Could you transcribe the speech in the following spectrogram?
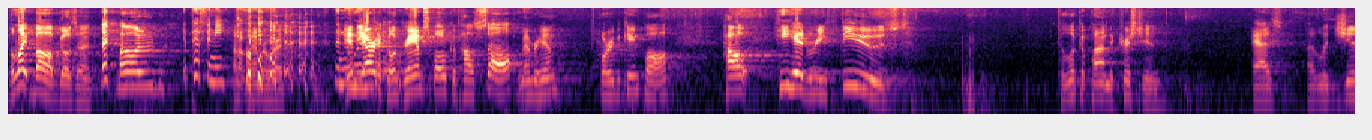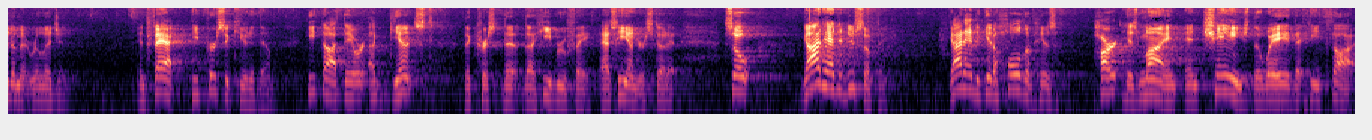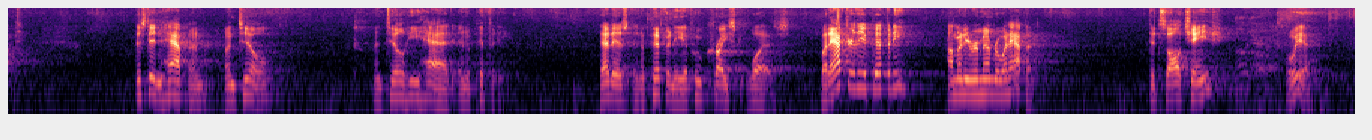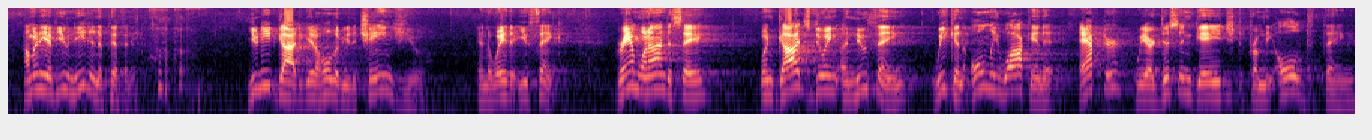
the light bulb goes on. Light bulb. Epiphany. I don't remember where. The in the article, Graham spoke of how Saul, remember him, before he became Paul, how he had refused to look upon the Christian as a legitimate religion. In fact, he persecuted them. He thought they were against the, Christ, the, the Hebrew faith as he understood it. So God had to do something. God had to get a hold of his heart, his mind, and change the way that he thought. This didn't happen until until he had an epiphany. That is an epiphany of who Christ was. But after the epiphany, how many remember what happened? Did Saul change? Oh yeah. Oh, how many of you need an epiphany? You need God to get a hold of you to change you in the way that you think. Graham went on to say, when God's doing a new thing, we can only walk in it after we are disengaged from the old thing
